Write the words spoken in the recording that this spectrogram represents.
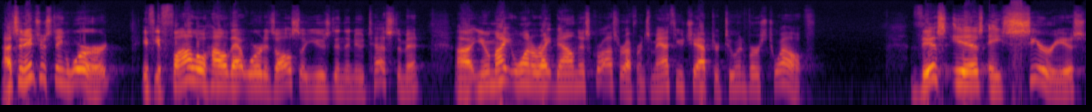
That's an interesting word. If you follow how that word is also used in the New Testament, uh, you might want to write down this cross reference Matthew chapter 2 and verse 12. This is a serious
